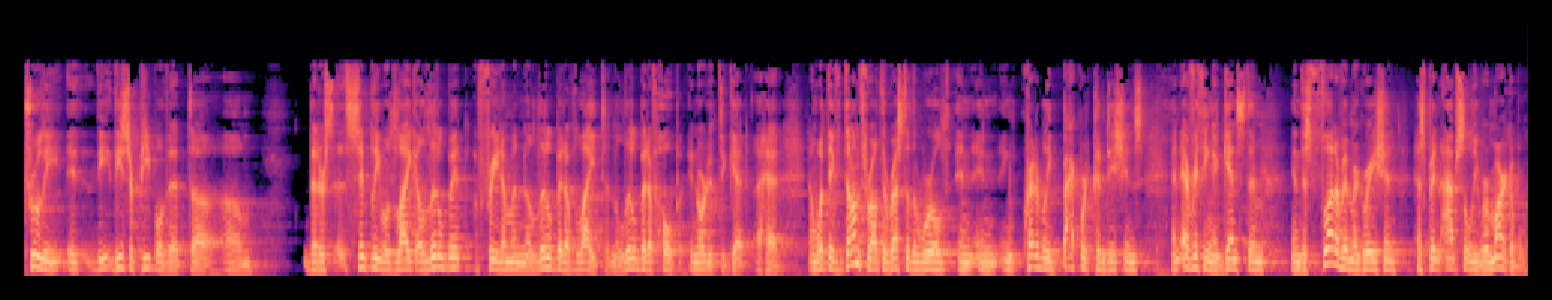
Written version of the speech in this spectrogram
truly it, the, these are people that uh, um, that are simply would like a little bit of freedom and a little bit of light and a little bit of hope in order to get ahead. And what they've done throughout the rest of the world in, in incredibly backward conditions and everything against them in this flood of immigration has been absolutely remarkable.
